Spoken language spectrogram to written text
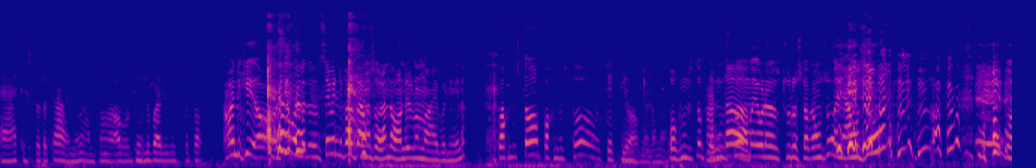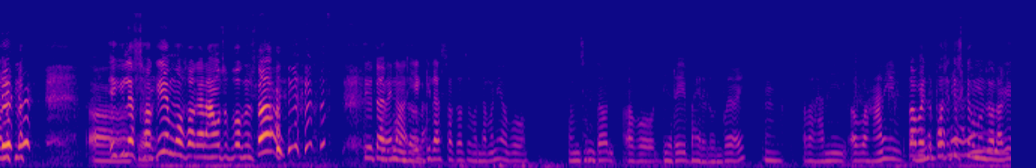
आ त्यस्तो त कहाँ हुनु? हामीसँग अब भेलु बाजे जस्तो त। अनि के सेभेन्टी फाइभ त आउँछ होला नि त हन्ड्रेडमा नआए पनि होइन? पक्नुहोस् त पक्नुहोस् त त्यति हो आउने भने। पक्नुहोस् त पक्नुहोस् त- त म एउटा चुरो सघाउँछु भनौँ एक गिलास छ कि? म सघाएर आउँछु पोख्नुहोस् त। त्यो टाइपको होइन एक। गिलास सकाउँछु भन्दा पनि अब हुन्छ नि त अब धेरै भाइरल हुनु भयो है। अब हामी अब हामी तपाईँ त पछि त्यस्तै हुनुहुन्छ होला कि?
